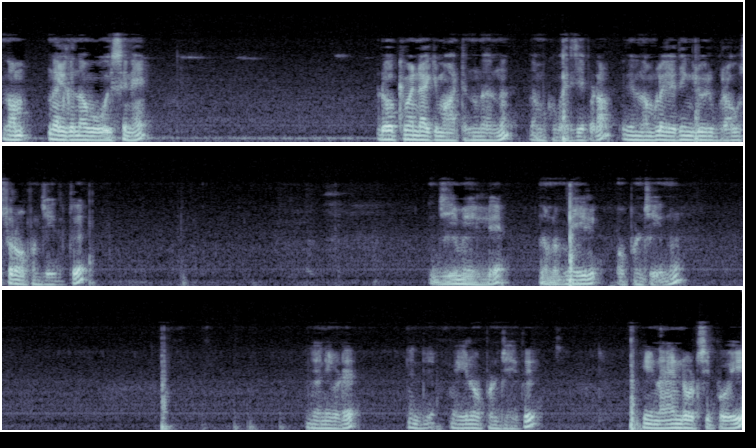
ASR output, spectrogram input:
നാം നൽകുന്ന വോയിസിനെ ഡോക്യുമെന്റ് ആക്കി മാറ്റുന്നതെന്ന് നമുക്ക് പരിചയപ്പെടാം. ഇതിന് നമ്മൾ ഏതെങ്കിലും ഒരു ബ്രൗസർ ഓപ്പൺ ചെയ്തിട്ട് ജിമെയിലിലെ നമ്മൾ മെയിൽ ഓപ്പൺ ചെയ്യുന്നു. ഞാനിവിടെ എന്റെ മെയിൽ ഓപ്പൺ ചെയ്ത് ഈ നയൻ ഡോട്ട്സിൽ പോയി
